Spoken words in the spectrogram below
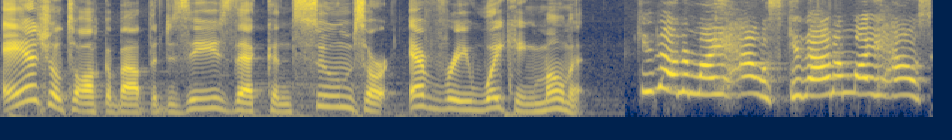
and she'll talk about the disease that consumes her every waking moment. Get out of my house! Get out of my house!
